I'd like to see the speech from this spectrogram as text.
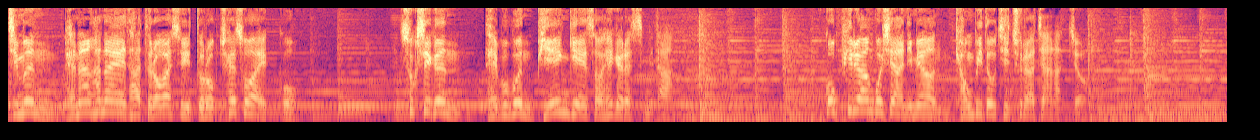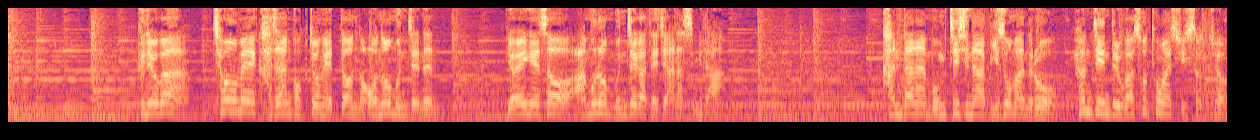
짐은 배낭 하나에 다 들어갈 수 있도록 최소화했고, 숙식은 대부분 비행기에서 해결했습니다. 꼭 필요한 곳이 아니면 경비도 지출하지 않았죠. 그녀가 처음에 가장 걱정했던 언어 문제는 여행에서 아무런 문제가 되지 않았습니다. 간단한 몸짓이나 미소만으로 현지인들과 소통할 수 있었죠.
